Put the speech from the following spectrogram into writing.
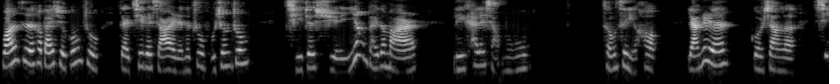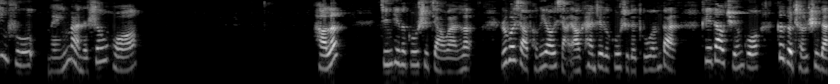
王子和白雪公主在七个小矮人的祝福声中，骑着雪一样白的马儿离开了小木屋。从此以后，两个人过上了幸福美满的生活。好了，今天的故事讲完了。如果小朋友想要看这个故事的图文版，可以到全国各个城市的。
